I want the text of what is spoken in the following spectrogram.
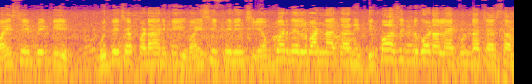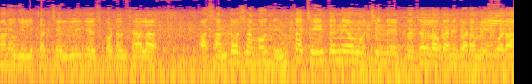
వైసీపీకి బుద్ధి చెప్పడానికి వైసీపీ నుంచి ఎవరు నిలబడినా కానీ డిపాజిట్లు కూడా లేకుండా చేస్తామని వీళ్ళు ఇక్కడ తెలియజేసుకోవడం చాలా సంతోషంగా ఉంది. ఇంత చైతన్యం వచ్చింది ప్రజల్లో కానీ కూడా మేము కూడా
